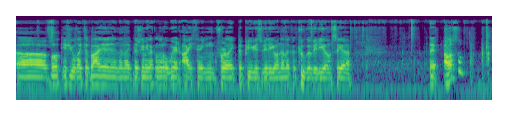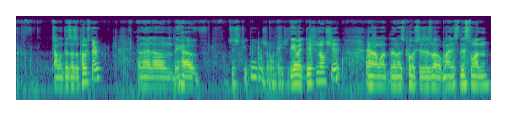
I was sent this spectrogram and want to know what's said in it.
uh book if you would like to buy it and then like there's gonna be like a little weird eye thing for like the previous video and then like a Kuga video so yeah. Yeah, also I want this as a poster and then um they have just two pages or one page? They have additional shit and I want them as posters as well minus this one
